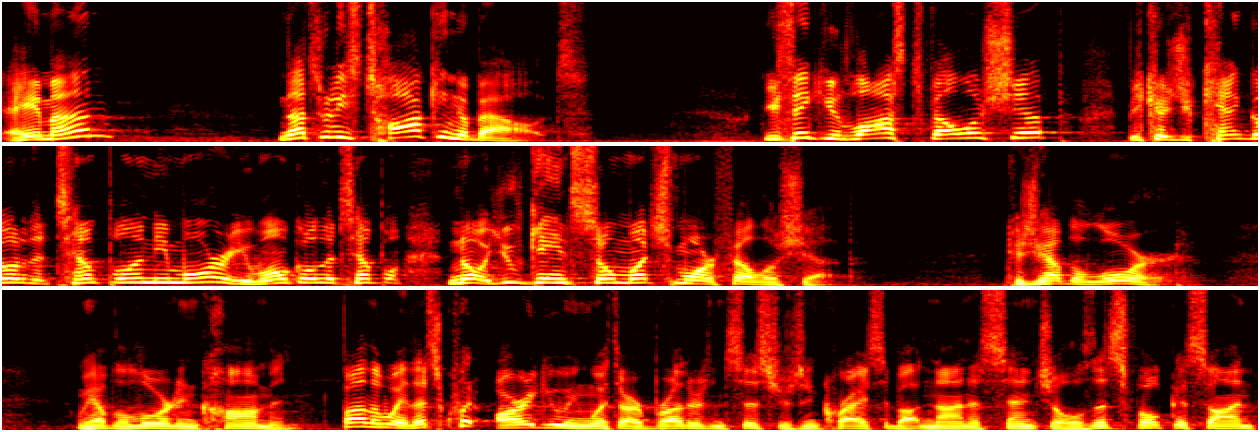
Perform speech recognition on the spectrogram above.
Amen? And that's what he's talking about. You think you lost fellowship because you can't go to the temple anymore or you won't go to the temple? No, you've gained so much more fellowship because you have the Lord. We have the Lord in common. By the way, let's quit arguing with our brothers and sisters in Christ about non essentials. Let's focus on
